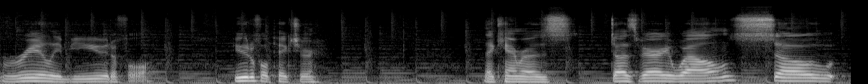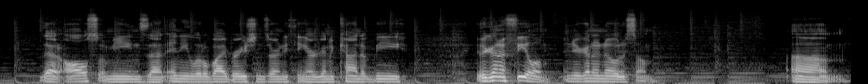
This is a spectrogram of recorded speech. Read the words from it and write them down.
really beautiful. Beautiful picture. That camera does very well. So that also means that any little vibrations or anything are gonna kind of be, you're gonna feel them and you're gonna notice them. Um,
